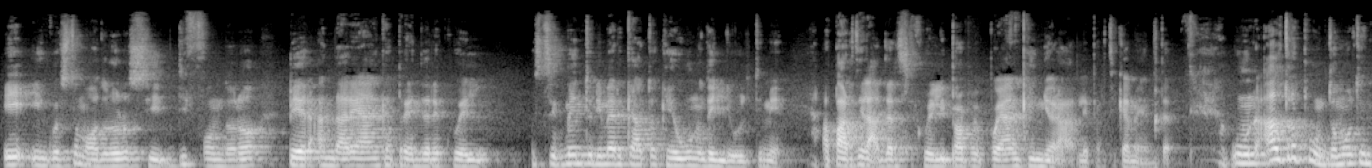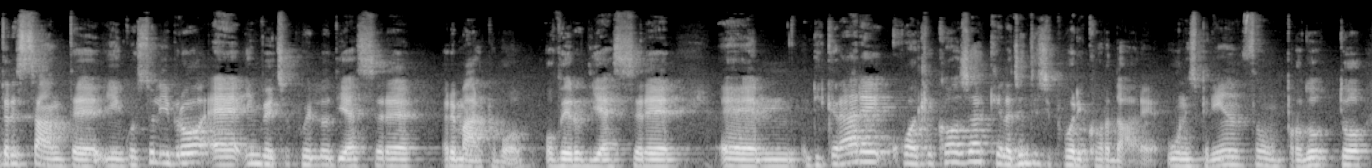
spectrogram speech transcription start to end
e in questo modo loro si diffondono per andare anche a prendere quel segmento di mercato che è uno degli ultimi, a parte i quelli proprio puoi anche ignorarli praticamente. Un altro punto molto interessante in questo libro è invece quello di essere remarkable, ovvero di essere ehm, di creare qualche cosa che la gente si può ricordare, un'esperienza, un prodotto,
